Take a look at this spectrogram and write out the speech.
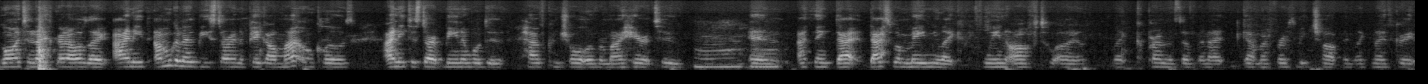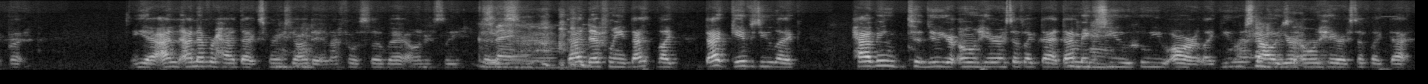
going to ninth grade, I was like, I need I'm gonna be starting to pick out my own clothes. I need to start being able to have control over my hair too Mhm. and I think that that's what made me like wean off to uh, like perm and stuff. And I got my first big chop in like ninth grade, but yeah, I, I never had that experience y'all did, and I feel so bad honestly because that definitely that like that gives you like having to do your own hair and stuff like that. That makes Mhm. you who you are. Like you Right. style your own hair and stuff like that.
